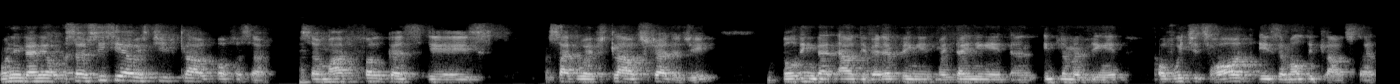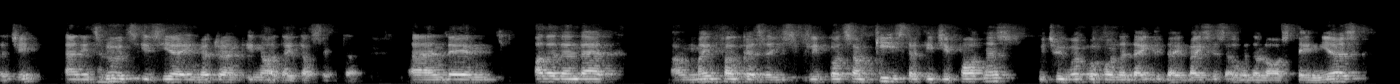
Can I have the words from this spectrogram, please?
Morning, Daniel. So, CCO is Chief Cloud Officer. So my focus is CipherWave's cloud strategy, building that out, developing it, maintaining it, and implementing it, of which its heart is a multi-cloud strategy, and its roots is here in Midrand in our data center. And then other than that, our main focus is we've got some key strategic partners, which we work with on a day-to-day basis over the last 10 years.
